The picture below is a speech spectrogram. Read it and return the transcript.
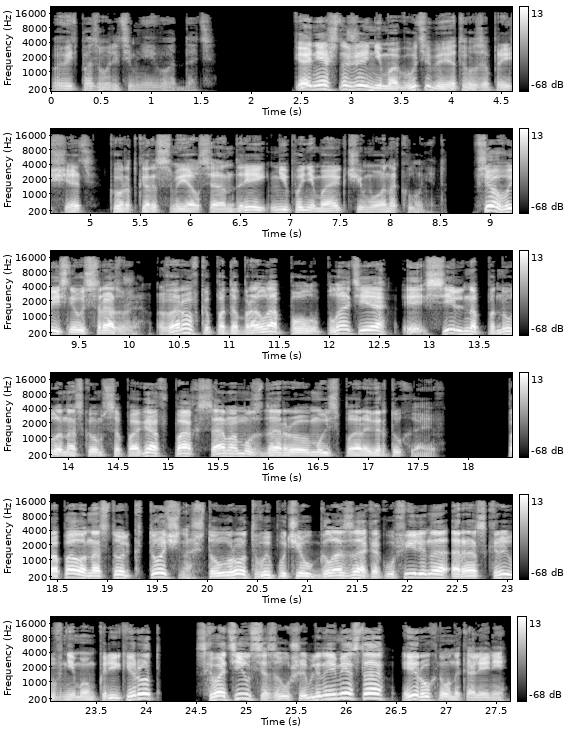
Вы ведь позволите мне его отдать?» «Конечно же, не могу тебе этого запрещать», — коротко рассмеялся Андрей, не понимая, к чему она клонит. Все выяснилось сразу же. Воровка подобрала полу платья и сильно пнула носком сапога в пах самому здоровому из пары вертухаев. Попала настолько точно, что урод выпучил глаза, как у филина, раскрыл в немом крике рот, схватился за ушибленное место и рухнул на колени.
